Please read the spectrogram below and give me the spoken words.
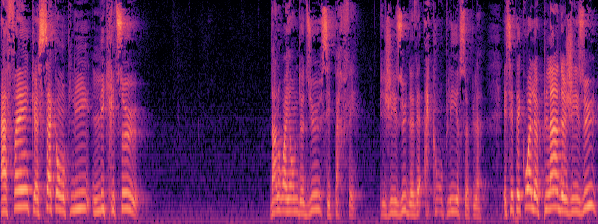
afin que s'accomplit l'Écriture. Dans le royaume de Dieu, c'est parfait. Puis Jésus devait accomplir ce plan. Et c'était quoi le plan de Jésus?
